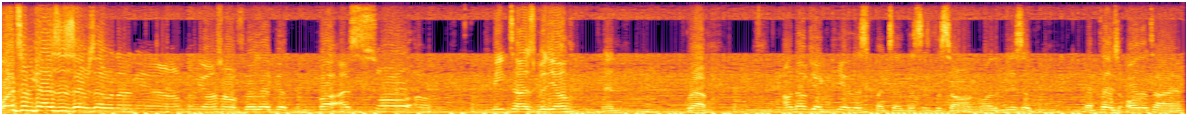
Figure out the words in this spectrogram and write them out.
What's up, guys? This is episode 9 I'm gonna be honest, I don't feel like it, but I saw um, Meantime video, and bruh, I don't know if y'all can hear this, but uh, this is the song, or the music that plays all the time.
